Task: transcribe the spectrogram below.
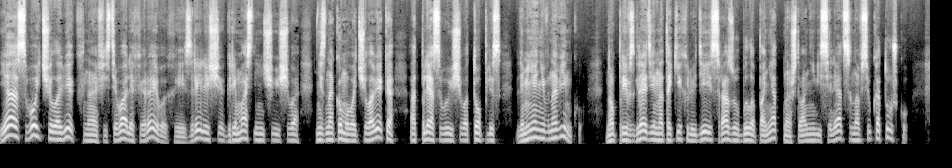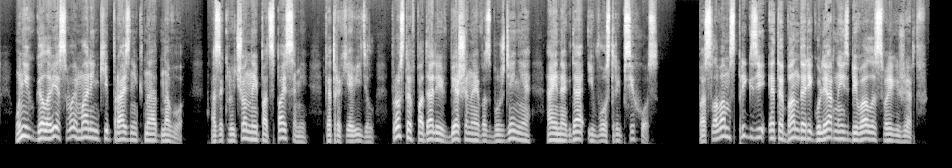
Я свой человек на фестивалях и рейвах, и зрелище гримасничающего незнакомого человека, отплясывающего топлис, для меня не в новинку. Но при взгляде на таких людей сразу было понятно, что они веселятся на всю катушку. У них в голове свой маленький праздник на одного. А заключенные под спайсами, которых я видел, просто впадали в бешеное возбуждение, а иногда и в острый психоз. По словам Спригзи, эта банда регулярно избивала своих жертв.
